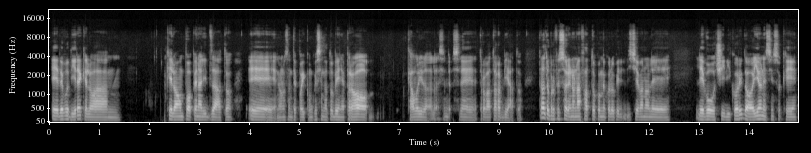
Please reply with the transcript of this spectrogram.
e devo dire che lo ha, che lo ha un po' penalizzato, e nonostante poi comunque sia andato bene, però cavoli, la- la- se l'è trovato arrabbiato. Tra l'altro il professore non ha fatto come quello che dicevano le, le voci di corridoio, nel senso che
